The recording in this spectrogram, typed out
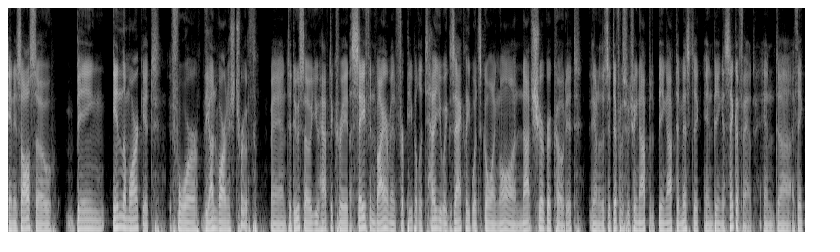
And it's also being in the market for the unvarnished truth. And to do so, you have to create a safe environment for people to tell you exactly what's going on, not sugarcoat it. You know, there's a difference between op- being optimistic and being a sycophant. And uh, I think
